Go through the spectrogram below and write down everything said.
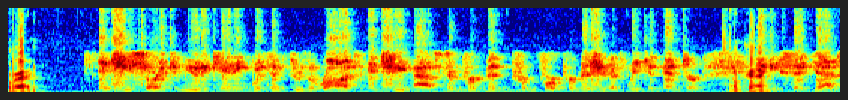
Right. And she started communicating with him through the rods, and she asked him for, for, permission if we could enter. Okay. And he said yes.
